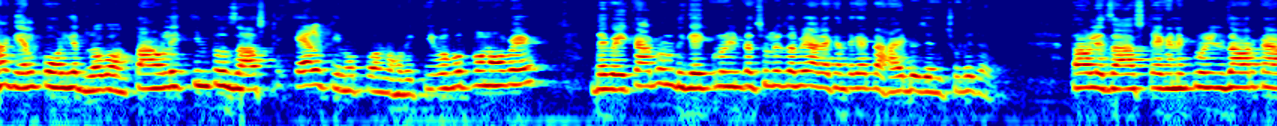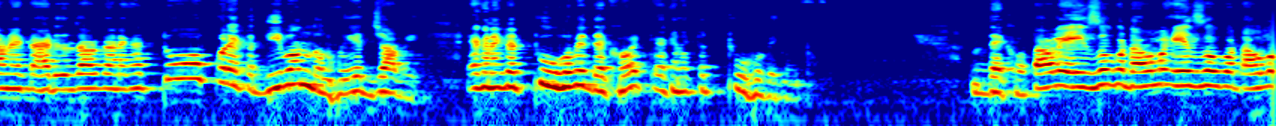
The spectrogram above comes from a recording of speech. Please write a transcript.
থাকে, অ্যালকোহলীয় দ্রবণ, তাহলে কিন্তু জাস্ট অ্যালকিন উৎপন্ন হবে। কীভাবে উৎপন্ন হবে? দেখো, এই কার্বন থেকে এই ক্লোরিনটা চলে যাবে আর এখান থেকে একটা হাইড্রোজেন চলে যাবে। তাহলে জাস্ট এখানে ক্লোরিন যাওয়ার কারণে, একটা হাইড্রোজেন যাওয়ার কারণে এখানে টুপ করে একটা দ্বিবন্ধন হয়ে যাবে। এখানে একটা টু হবে, দেখো এখানে একটা টু হবে কিন্তু। দেখো, তাহলে এই যৌগটা হলো, এই যৌগটা হলো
